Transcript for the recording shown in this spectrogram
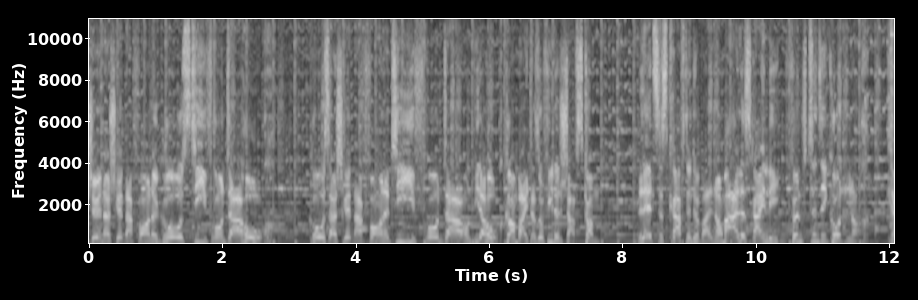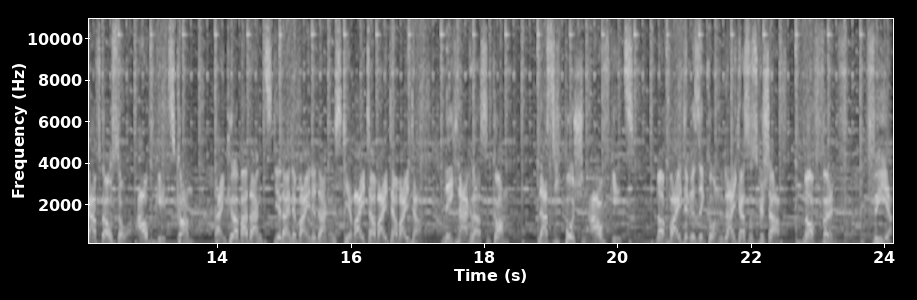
Schöner Schritt nach vorne, groß, tief, runter, hoch. Großer Schritt nach vorne, tief, runter und wieder hoch. Komm weiter, so viel du schaffst. Komm. Letztes Kraftintervall. Nochmal alles reinlegen. 15 Sekunden noch. Kraftausdauer. Auf geht's. Komm. Dein Körper dankt's dir, deine Beine danken's dir. Weiter, weiter, weiter. Nicht nachlassen. Komm. Lass dich pushen. Auf geht's. Noch weitere Sekunden. Gleich hast du es geschafft. Noch 5, 4,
